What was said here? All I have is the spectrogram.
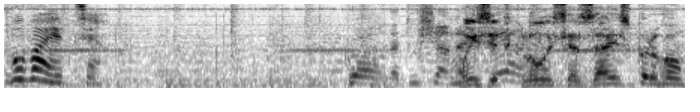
відбувається? Ми зіткнулися з айсбергом.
